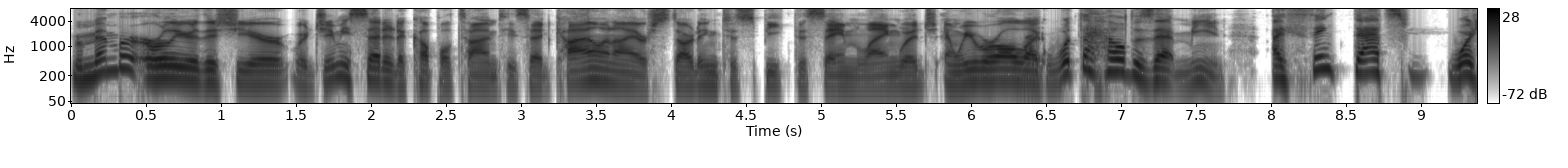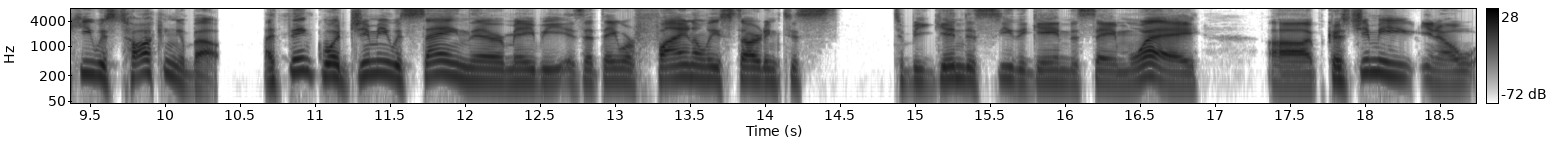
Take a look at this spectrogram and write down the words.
Remember earlier this year where Jimmy said it a couple times? He said, Kyle and I are starting to speak the same language. And we were all Right. like, what the hell does that mean? I think that's what he was talking about. I think what Jimmy was saying there maybe is that they were finally starting to to begin to see the game the same way. Uh, because Jimmy, you know,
